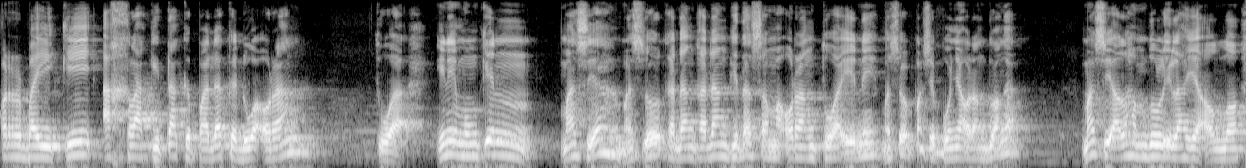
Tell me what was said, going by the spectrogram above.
Perbaiki akhlak kita kepada kedua orang tua. Ini mungkin Mas ya, Masul. Kadang-kadang kita sama orang tua ini, Masul masih punya orang tua nggak? Masih alhamdulillah ya Allah.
